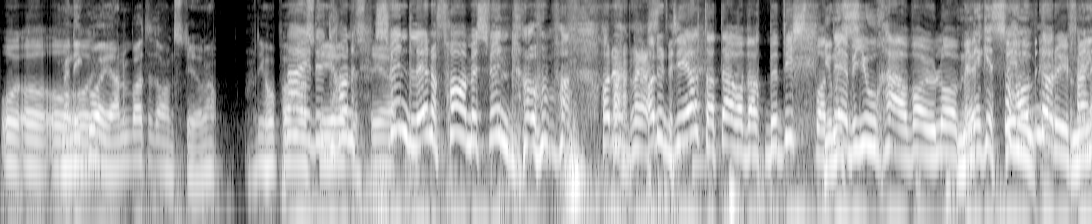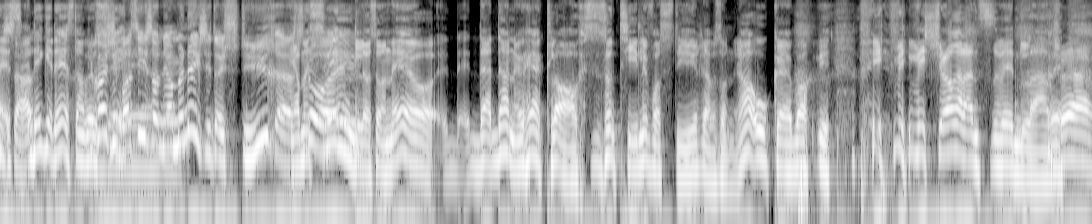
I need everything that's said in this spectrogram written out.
og, og, og Men de går gjerne bare til et annet styre, da. De hopper Nei, styre han, til styre. svindel er nå faen meg svindel! Har du, har du deltatt der og vært bevisst på at Jo, men det vi gjorde her, var ulovlig, så havner du i men det- fengsel. det er det du kan ikke bare si sånn 'ja, men jeg sitter i styret', Ja, men svindel og sånn er jo den er jo helt klar. Sånn tidlig fra styret. Sånn, ja, ok, bare, vi, vi, vi, vi kjører den svindelen her. Kjør.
